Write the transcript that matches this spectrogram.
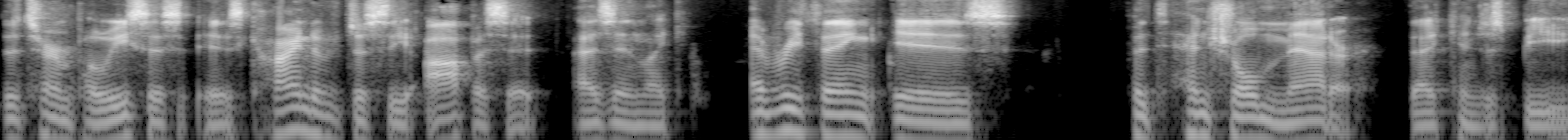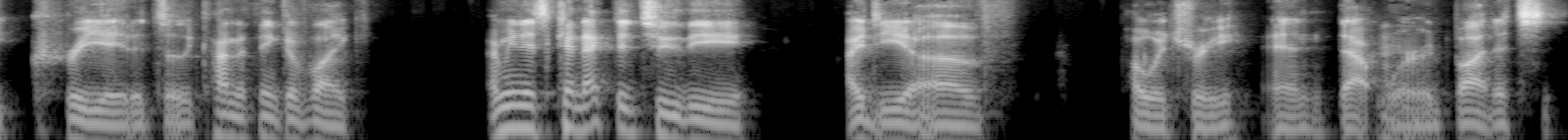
the term poesis is kind of just the opposite, as in like everything is potential matter that can just be created. So kind of think of like I mean, it's connected to the idea of poetry and that mm-hmm. word, but it's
